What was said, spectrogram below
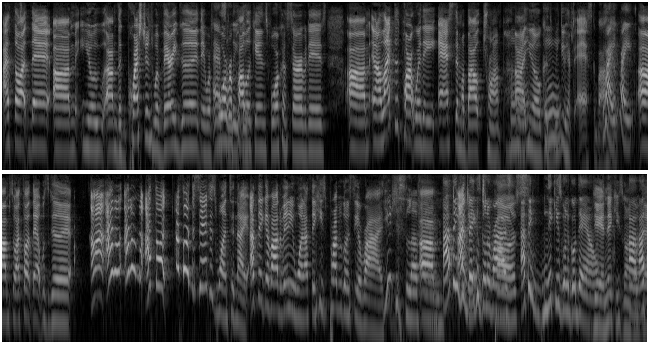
I thought that um, you know, um, the questions were very good. They were for Absolutely. Republicans, for conservatives. Um, and I like the part where they asked them about Trump. Uh, you know, because we do have to ask about Right, him. right. Um, so I thought that was good. Uh, I don't, I don't know. I thought, I thought DeSantis won tonight. I think if out of anyone, I think he's probably going to see a rise. You just love him. Um, I think I Vivek gonna rise. Pause. I think Nikki's gonna go down. yeah, Nikki's going to Um, go I down.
